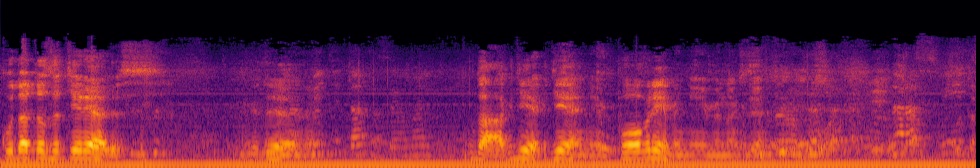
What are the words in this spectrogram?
Куда-то затерялись. Где они? Да, а где? Где они? По времени именно где? На рассвете.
